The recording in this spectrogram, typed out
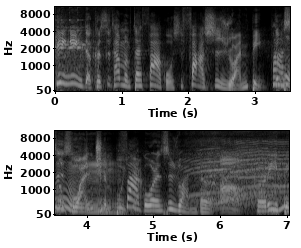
硬硬的，可是他们在法国是法式软饼，法式跟我们完全不一样。法国人是软的啊。可丽饼。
